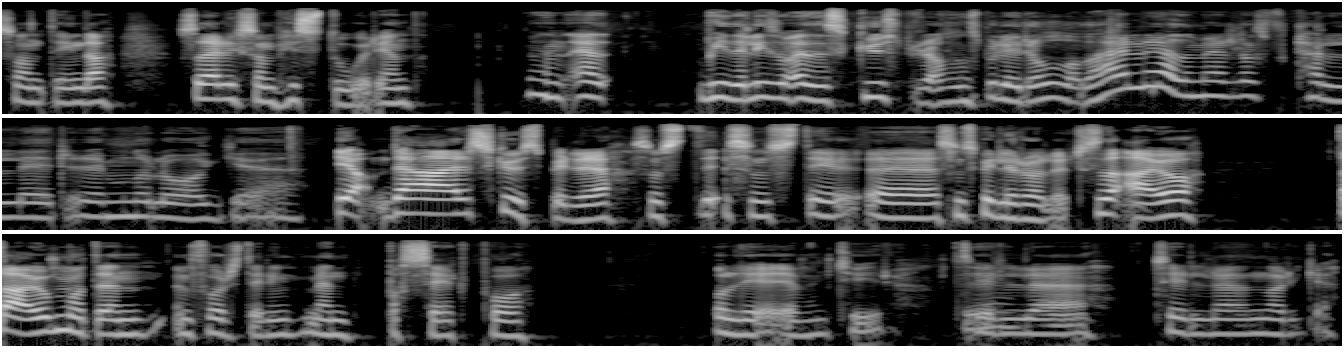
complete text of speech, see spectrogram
Sånne ting, da. Så det er liksom historien. Men er, blir det liksom, er det skuespillere som spiller rolla det her, eller er det mer en slags forteller-monolog? eh? Ja, det er skuespillere som, sti, som, sti, uh, som spiller roller. Så det er jo, det er jo på en måte en, en forestilling, men basert på oljeeventyr til, uh, til uh, Norge.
